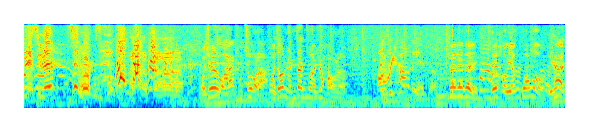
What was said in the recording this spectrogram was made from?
比起来，这 个我觉得我还不错啦，我只要人站出来就好了。哦，是靠脸的。对对对，哎，好阳光哦！你看，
